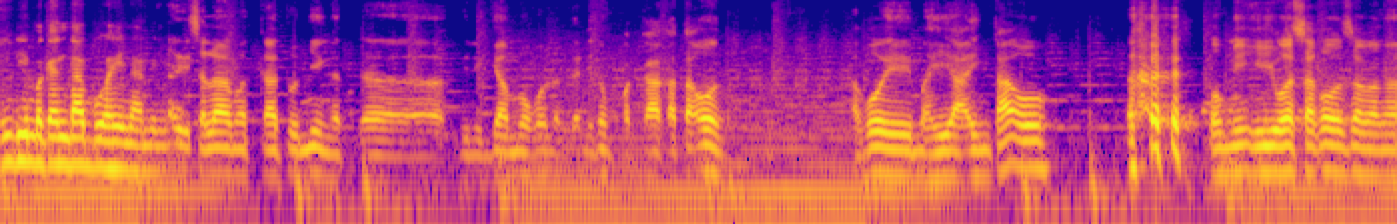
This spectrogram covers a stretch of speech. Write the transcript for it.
hindi maganda buhay namin. Ay, salamat Katunying at uh, binigyan mo ko ng ganitong pagkakataon. Ako ay mahiyaing tao. Umiiwas ako sa mga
